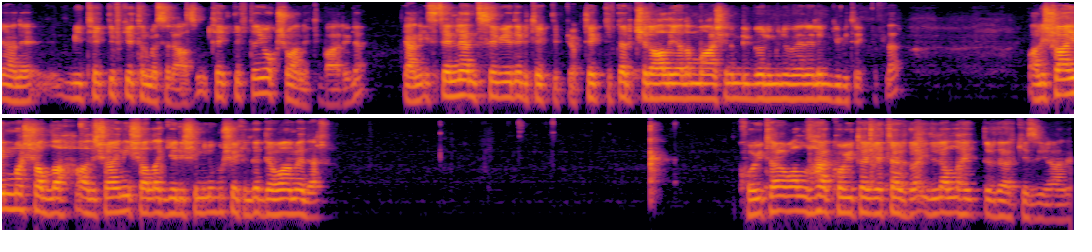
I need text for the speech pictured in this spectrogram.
Yani bir teklif getirmesi lazım. Teklif de yok şu an itibariyle. Yani istenilen seviyede bir teklif yok. Teklifler kiralayalım maaşının bir bölümünü verelim gibi teklifler. Ali Şahin maşallah. Ali Şahin inşallah gelişimini bu şekilde devam eder. Koyta vallahi Koyta yeter de illallah ettirdi herkesi yani.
